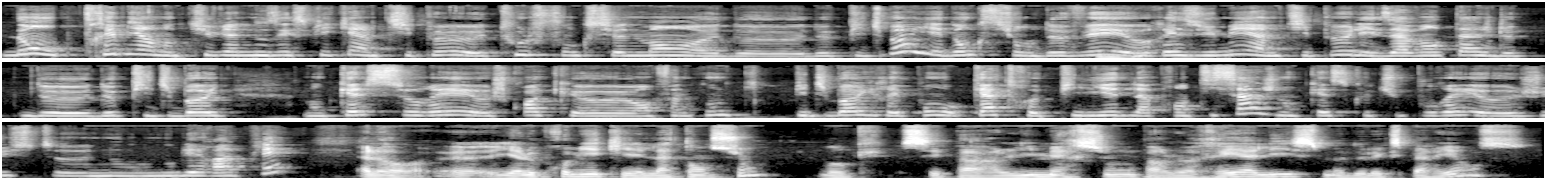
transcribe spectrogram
Donc, très bien. Donc, tu viens de nous expliquer un petit peu euh, tout le fonctionnement de, de PitchBoy. Et donc, si on devait mhm. résumer un petit peu les avantages de, de, de PitchBoy donc, quel serait, euh, je crois que en fin de compte, Pitch Boy répond aux quatre piliers de l'apprentissage. Donc, est-ce que tu pourrais euh, juste euh, nous, les rappeler? Alors, il y a le premier qui est l'attention. Donc, c'est par l'immersion, par le réalisme de l'expérience.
